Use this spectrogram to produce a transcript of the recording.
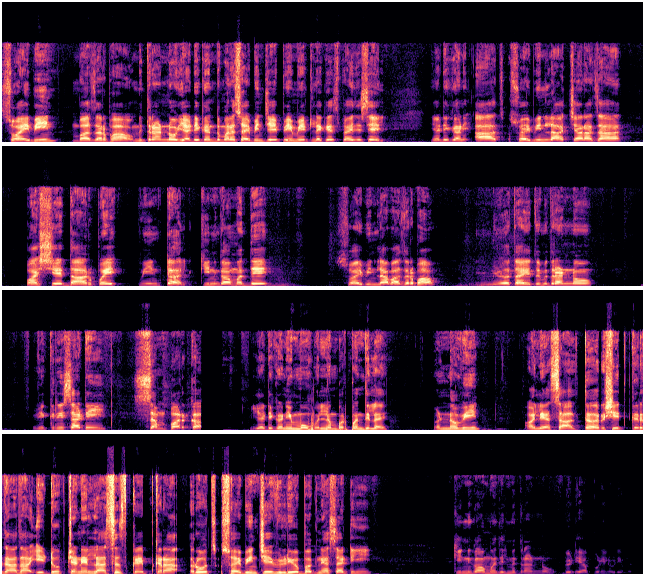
Soybean बाजारभाव. मित्रांनो या ठिकाणी तुम्हाला सोयाबीनचे पेमेंट लगेच पाहिजे असेल या ठिकाणी आज सोयाबीनला चार हजार पाचशे दहा रुपये क्विंटल किनगावमध्ये सोयाबीनला बाजारभाव मिळत आहे. तर मित्रांनो विक्रीसाठी संपर्क. या ठिकाणी मोबाईल नंबर पण दिला आहे नवीन आले असाल तर शेतकरी दादा यूट्यूब चॅनेलला सबस्क्राईब करा. रोज सोयाबीनचे व्हिडिओ बघण्यासाठी. किनगावमधील मित्रांनो भेटूया पुढील व्हिडिओमध्ये.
